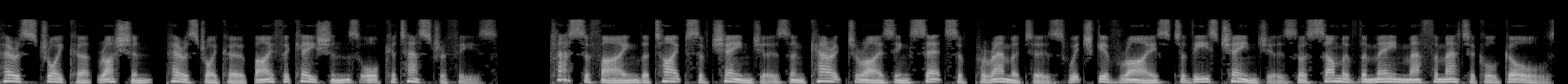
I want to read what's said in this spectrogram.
perestroika Russian, perestroika bifurcations or catastrophes. Classifying the types of changes and characterizing sets of parameters which give rise to these changes are some of the main mathematical goals.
